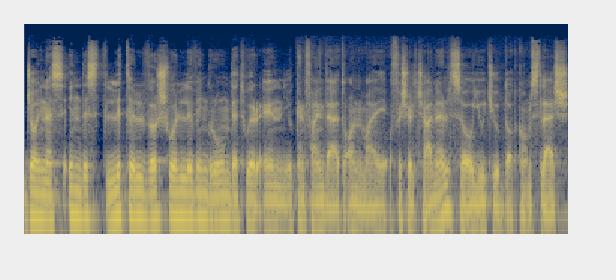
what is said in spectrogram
join us in this little virtual living room that we're in, you can find that on my official channel. So, youtube.com slash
